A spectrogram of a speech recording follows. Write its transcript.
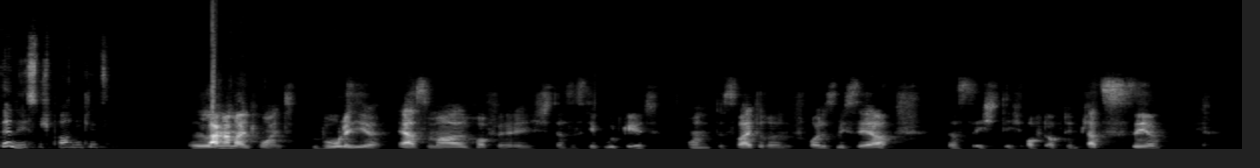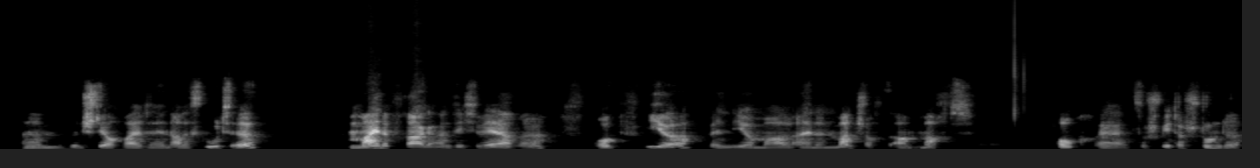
der nächsten Sprachnotiz. Langer mein Freund, Bohle hier. Erstmal hoffe ich, dass es dir gut geht. Und des Weiteren freut es mich sehr, dass ich dich oft auf dem Platz sehe. Ähm, wünsche dir auch weiterhin alles Gute. Meine Frage an dich wäre, ob ihr, wenn ihr mal einen Mannschaftsabend macht, auch äh, zu später Stunde,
